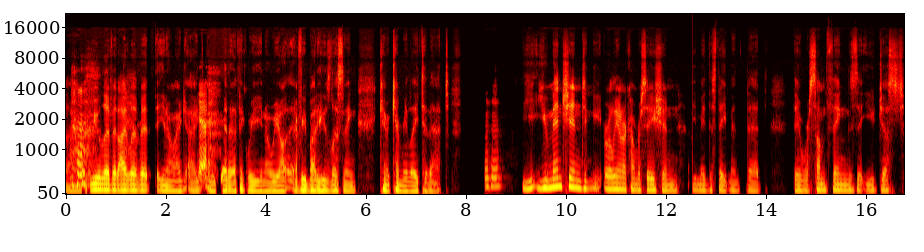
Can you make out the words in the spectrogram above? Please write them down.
uh, you live it, I live it. You know, I I, yeah. I, get it. I think we, you know, we all everybody who's listening can can relate to that. Mm-hmm. You, you mentioned early in our conversation, you made the statement that there were some things that you just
